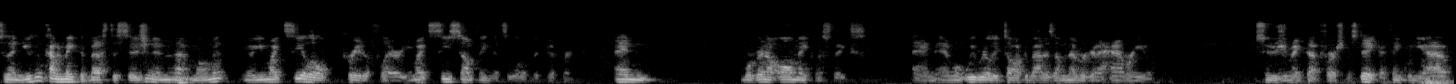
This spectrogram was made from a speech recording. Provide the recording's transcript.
So then you can kind of make the best decision. And in that moment, you know, you might see a little creative flair. You might see something that's a little bit different. And we're going to all make mistakes. And, and what we really talk about is I'm never going to hammer you as soon as you make that first mistake. I think when you have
